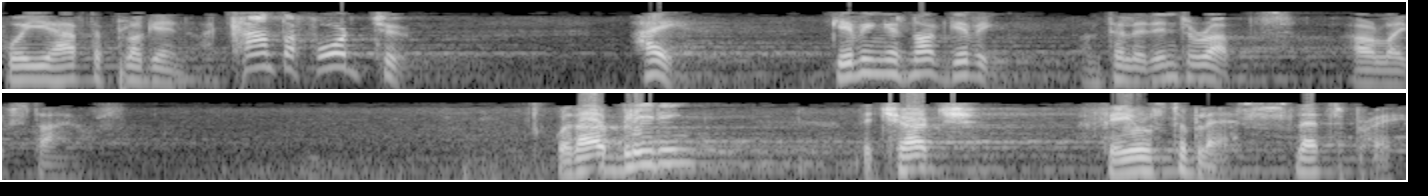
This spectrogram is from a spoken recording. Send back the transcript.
where you have to plug in. I can't afford to. Hey, giving is not giving until it interrupts our lifestyles. Without bleeding, the church fails to bless. Let's pray.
